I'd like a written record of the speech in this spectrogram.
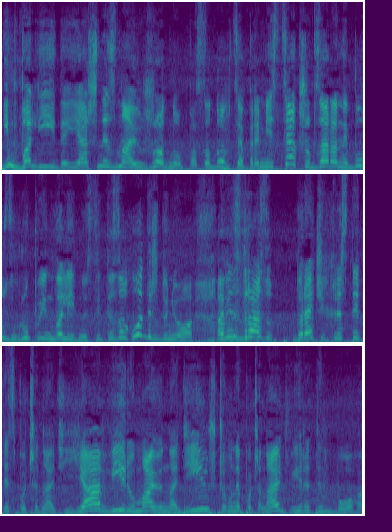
інваліди. Я ж не знаю жодного посадовця при місцях, щоб зараз не був з групою інвалідності. Ти заходиш до нього, а він зразу, до речі, хреститись починають. Я вірю, маю надію, що вони починають вірити в Бога.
